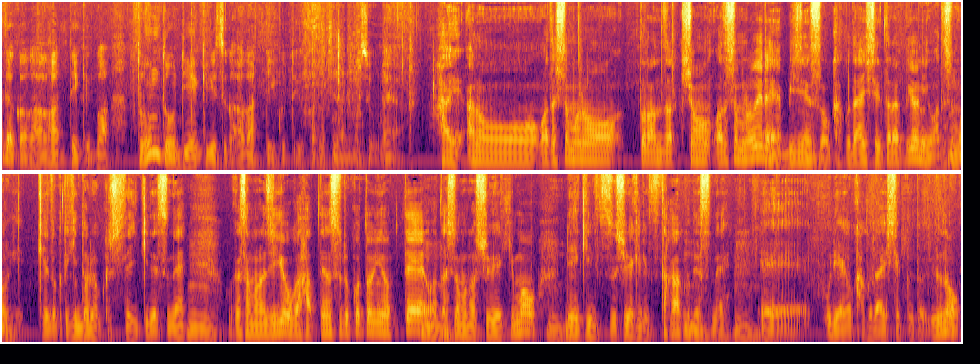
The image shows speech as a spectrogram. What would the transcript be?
高が上がっていけばどんどん利益率が上がっていくという形になりますよね。はい、あのー、私どものトランザクション、私どもの上でビジネスを拡大していただくように、私ども継続的に努力していきですね、うん、お客様の事業が発展することによって、うん、私どもの収益も利益率、収益率高くですね、うん、えー、売上を拡大していくというのを、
